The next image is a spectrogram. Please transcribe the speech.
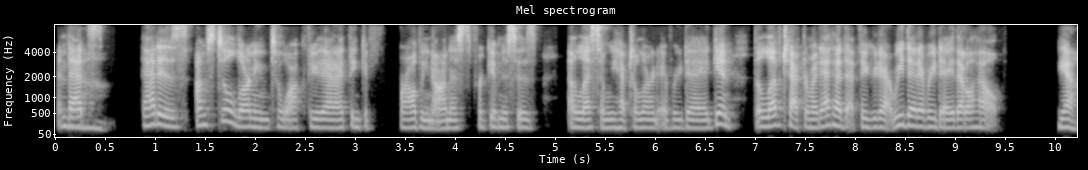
And that's yeah. that is i'm still learning to walk through that. I think if we're all being honest forgiveness is a lesson we have to learn every day. Again the love chapter my dad had that figured out. Read that every day. That'll help. Yeah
